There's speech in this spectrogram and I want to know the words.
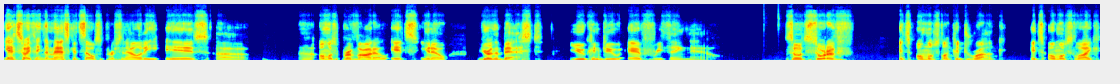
Yeah, so I think the mask itself's personality is uh, uh, almost bravado. It's you know you're the best. You can do everything now. So it's sort of, it's almost like a drug. It's almost like,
